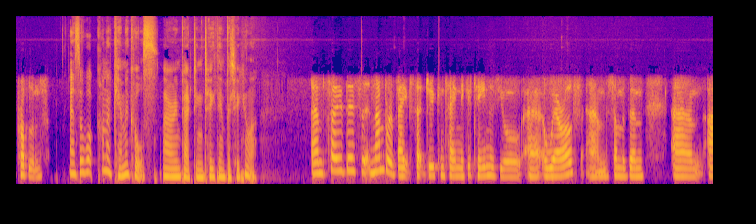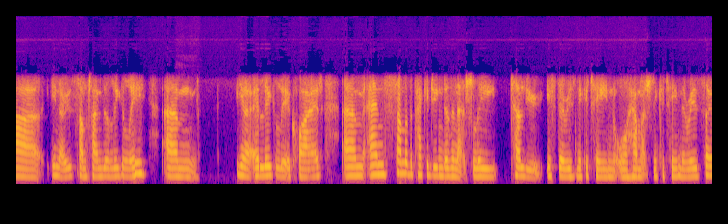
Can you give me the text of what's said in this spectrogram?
problems. And so, what kind of chemicals are impacting teeth in particular? Um, so there's a number of vapes that do contain nicotine, as you're uh, aware of. Um, some of them um, are, you know, sometimes illegally, um, you know, illegally acquired, um, and some of the packaging doesn't actually tell you if there is nicotine or how much nicotine there is. So,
